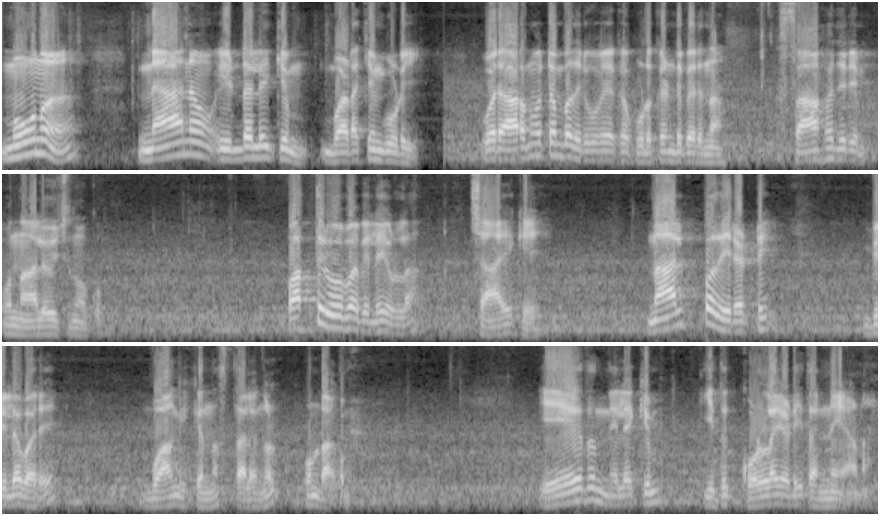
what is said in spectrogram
മൂന്ന് നാനോ ഇഡലിക്കും വടക്കും കൂടി ഒരു അറുന്നൂറ്റമ്പത് രൂപയൊക്കെ കൊടുക്കേണ്ടി വരുന്ന സാഹചര്യം ഒന്ന് ആലോചിച്ച് നോക്കൂ. പത്ത് രൂപ വിലയുള്ള ചായക്ക് നാൽപ്പത് ഇരട്ടി വില വരെ വാങ്ങിക്കുന്ന സ്ഥലങ്ങൾ ഉണ്ടാകും. ഏത് നിലയ്ക്കും ഇത് കൊള്ളയടി തന്നെയാണ്.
